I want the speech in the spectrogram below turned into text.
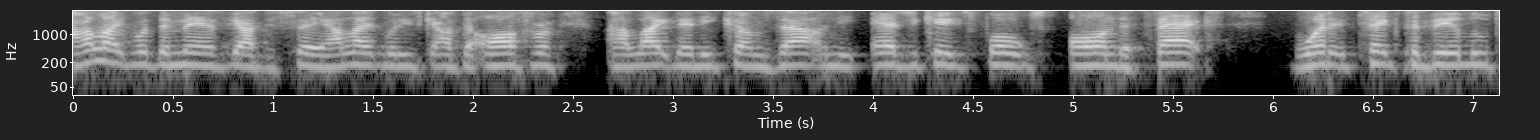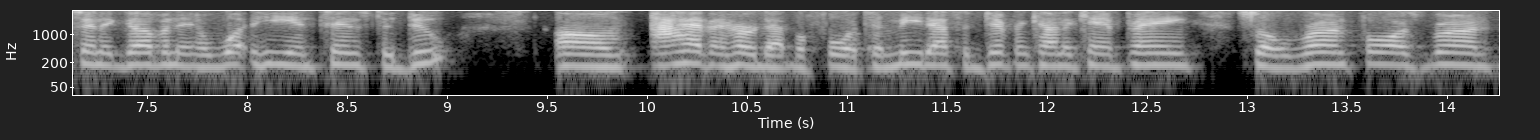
I like what the man's got to say. I like what he's got to offer. I like that he comes out and he educates folks on the facts, what it takes to be a lieutenant governor, and what he intends to do. Um, I haven't heard that before. To me, that's a different kind of campaign. So run, Forrest, run.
